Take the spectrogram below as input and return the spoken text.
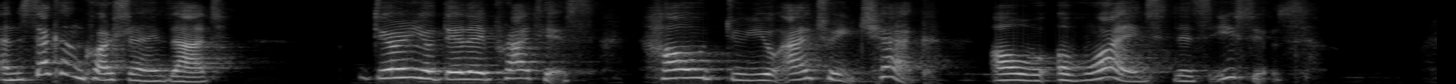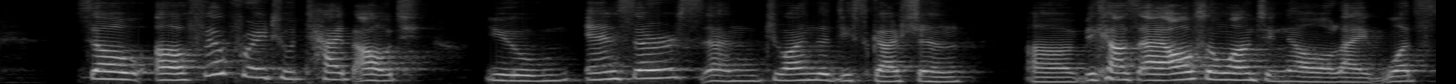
And the second question is that during your daily practice, how do you actually check or avoid these issues? So uh, feel free to type out your answers and join the discussion uh, because I also want to know like what's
